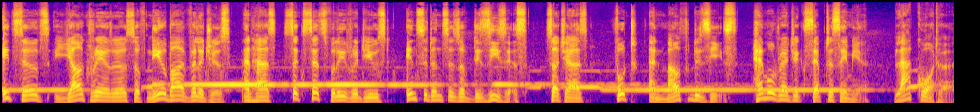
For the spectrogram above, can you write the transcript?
It serves yak rearers of nearby villages and has successfully reduced incidences of diseases such as foot and mouth disease, hemorrhagic septicemia, black quarter,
